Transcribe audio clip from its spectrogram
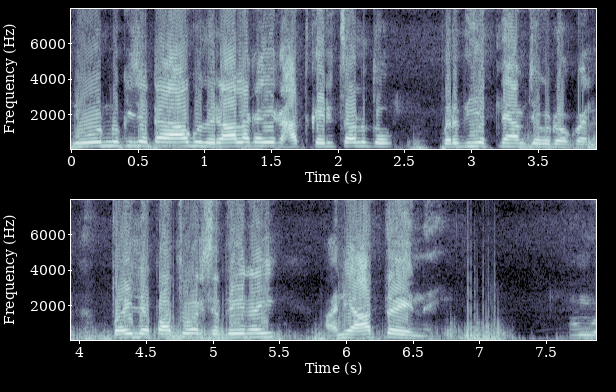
निवडणुकीच्या टाय अगोदर आला का एक हातकरी चालवतो परत येत नाही आमच्याकडे डोक्याला. पहिल्या पाच वर्षातही नाही आणि आताही नाही. मग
